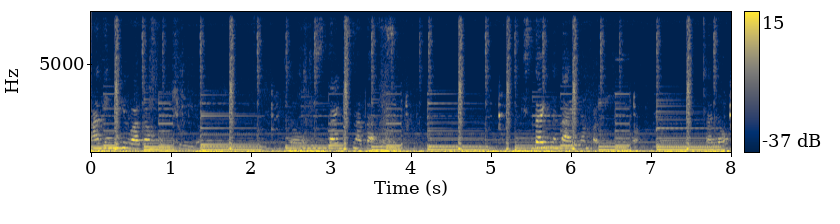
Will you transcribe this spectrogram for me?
Ating hiwagang starts na tayo Magkaroon tayo ng pagkikita. Talong.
